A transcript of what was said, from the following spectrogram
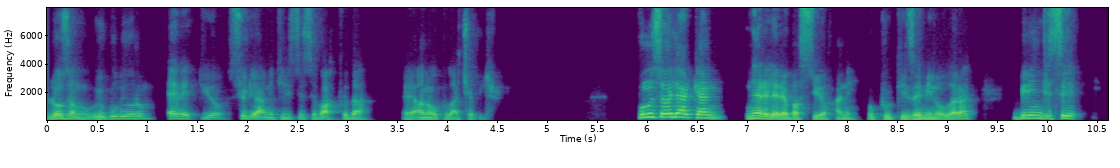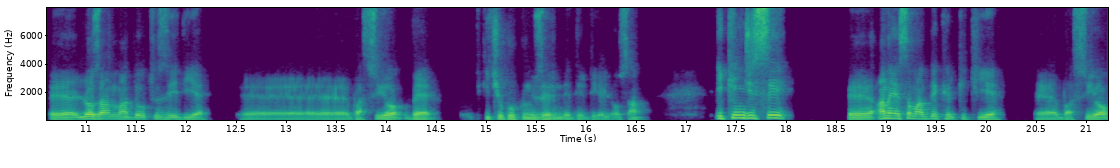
Lozan'ı uyguluyorum. Evet diyor Süryani Kilisesi Vakfı da e, anaokulu açabilir. Bunu söylerken nerelere basıyor hani hukuki zemin olarak? Birincisi e, Lozan madde 37'ye e, basıyor ve iç hukukun üzerindedir diye Lozan. İkincisi e, anayasa madde 42'ye e, basıyor.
